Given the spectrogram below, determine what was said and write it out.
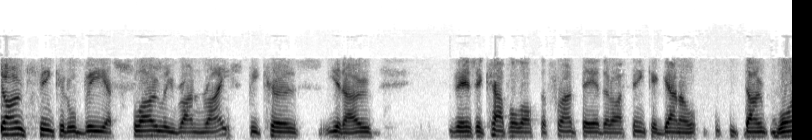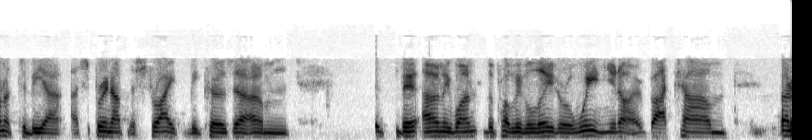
don't think it'll be a slowly run race because you know there's a couple off the front there that I think are gonna don't want it to be a, a sprint up the straight because um, the only one, the probably the leader will win, you know. But um, but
